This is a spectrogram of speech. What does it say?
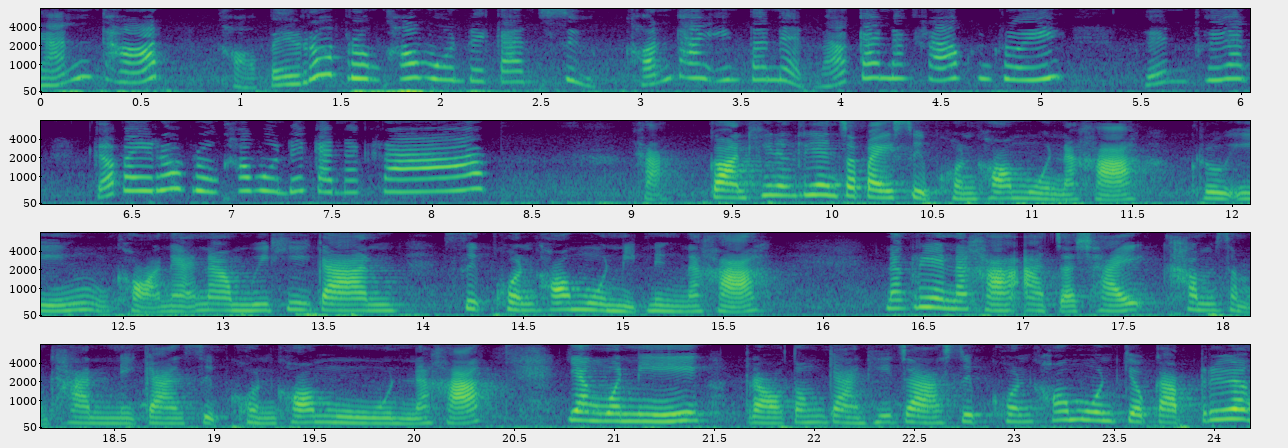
งั้นทอดขอไปรวบรวมข้อมูลโดยการสืบค้นทางอินเทอร์เน็ตแล้วกันนะครับคุณครูอิงเพื่อนๆก็ไปรวบรวมข้อมูลด้วยกันนะครับค่ะก่อนที่นักเรียนจะไปสืบค้นข้อมูลนะคะ ครูอิงขอแนะนำวิธีการสืบค้นข้อมูลนิดนึงนะคะ นักเรียนนะคะอาจจะใช้คำสำคัญในการสืบค้นข้อมูลนะคะ อย่างวันนี้เราต้องการที่จะสืบค้นข้อมูลเกี่ยวกับเรื่อง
